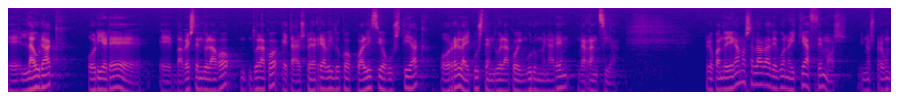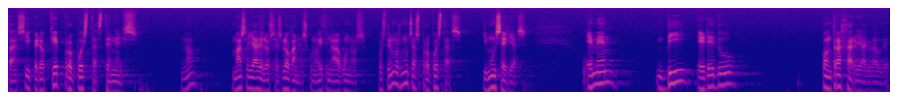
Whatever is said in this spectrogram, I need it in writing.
e, laurak hori ere e, babesten duelago, duelako eta Euskal Herria Bilduko koalizio guztiak horrela ikusten duelako ingurumenaren garrantzia. Pero cuando llegamos a la hora de, bueno, ¿y qué hacemos? Y nos preguntan, sí, pero ¿qué propuestas tenéis? ¿No? Más allá de los eslóganes, como dicen algunos. Pues tenemos muchas propuestas y muy serias. Hemen bi eredu kontrajarriak daude.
